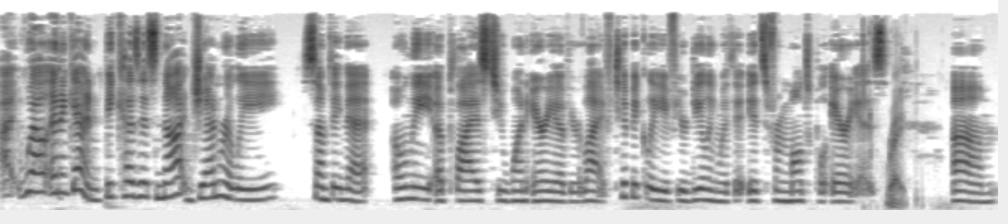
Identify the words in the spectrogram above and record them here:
I, well, and again, because it's not generally something that only applies to one area of your life. Typically, if you're dealing with it, it's from multiple areas. right. Um,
